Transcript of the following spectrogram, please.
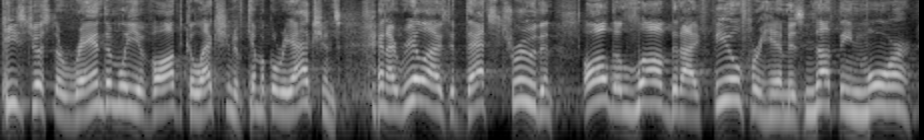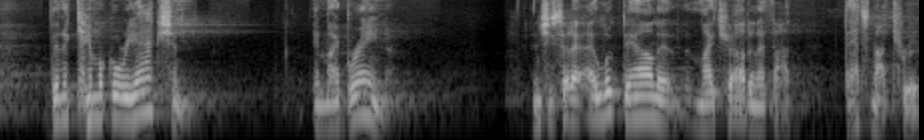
he's just a randomly evolved collection of chemical reactions. And I realized if that's true, then all the love that I feel for him is nothing more than a chemical reaction in my brain. And she said, I looked down at my child and I thought, that's not true.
